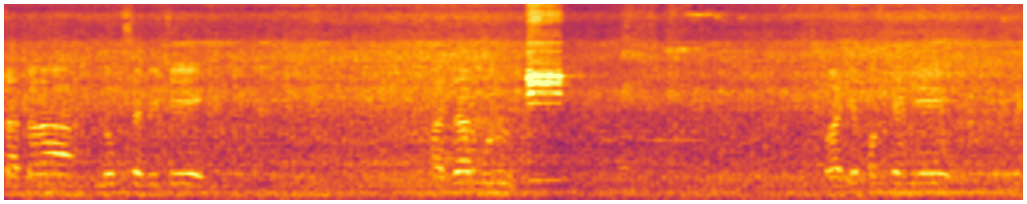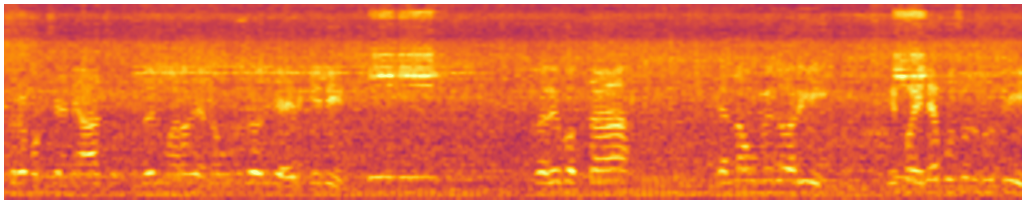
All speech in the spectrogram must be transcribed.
सातारा लोकसभेचे खासदार म्हणून भाजप पक्षाने मित्र पक्षाने आज उदयन महाराज यांना उमेदवारी जाहीर केली. खरे बघता त्यांना उमेदवारी ही पहिल्यापासूनच होती.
